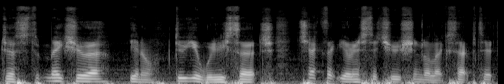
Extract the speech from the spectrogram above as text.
just make sure you know do your research, check that your institution will accept it,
